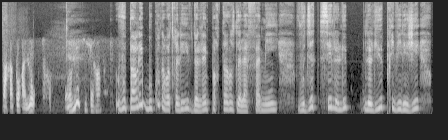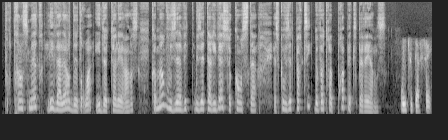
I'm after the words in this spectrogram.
par rapport à l'autre. On est différent. Vous parlez beaucoup dans votre livre de l'importance de la famille. Vous dites c'est le lieu, le lieu privilégié pour transmettre les valeurs de droit et de tolérance. Comment vous, avez, vous êtes arrivé à ce constat? Est-ce que vous êtes parti de votre propre expérience? Oui, tout à fait.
